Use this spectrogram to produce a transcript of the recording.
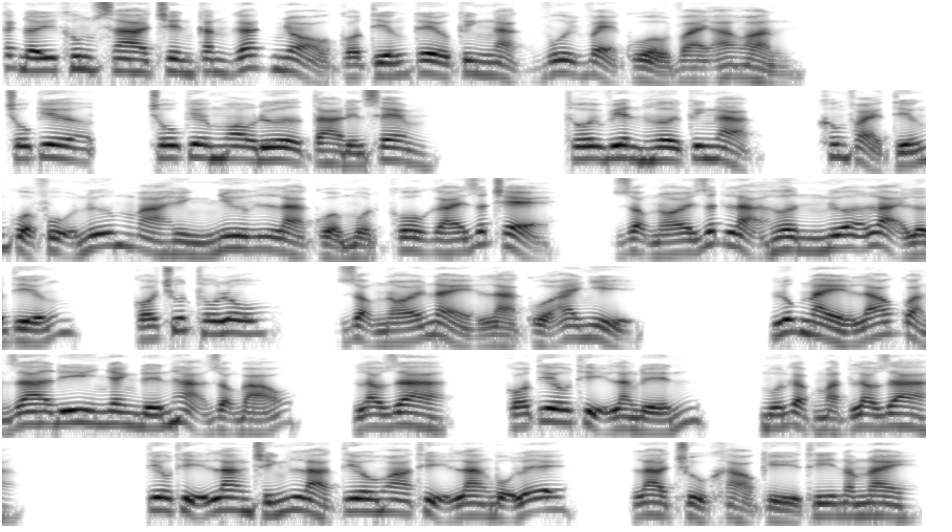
Cách đấy không xa trên căn gác nhỏ có tiếng kêu kinh ngạc vui vẻ của vài A hoàn. Chỗ kia, chỗ kia mau đưa ta đến xem. Thôi viên hơi kinh ngạc, không phải tiếng của phụ nữ mà hình như là của một cô gái rất trẻ, giọng nói rất lạ hơn nữa lại lớn tiếng, có chút thô lỗ, giọng nói này là của ai nhỉ? Lúc này lão quản gia đi nhanh đến hạ giọng báo, lao ra, có tiêu thị lang đến, muốn gặp mặt lao ra. Tiêu thị lang chính là tiêu hoa thị lang bộ lễ, là chủ khảo kỳ thi năm nay.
